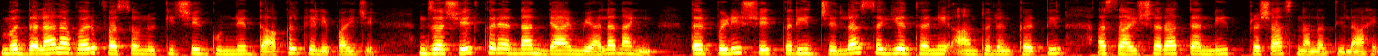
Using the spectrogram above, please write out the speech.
व दलालावर फसवणुकीचे गुन्हे दाखल केले पाहिजे. जर शेतकऱ्यांना न्याय मिळाला नाही तर पीडित शेतकरी जिल्हास्तरीय धनी आंदोलन करतील असा इशारा त्यांनी प्रशासनाला दिला आहे.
